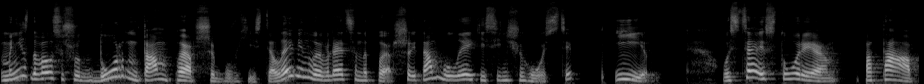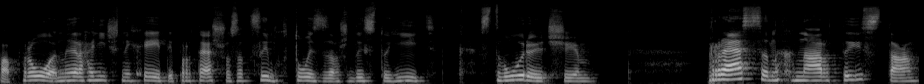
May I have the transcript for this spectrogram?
Мені здавалося, що Дорн там перший був гість, але він, виявляється, не перший. Там були якісь інші гості. І ось ця історія Потапа про неорганічний хейт і про те, що за цим хтось завжди стоїть, створюючи пресинг на артиста,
